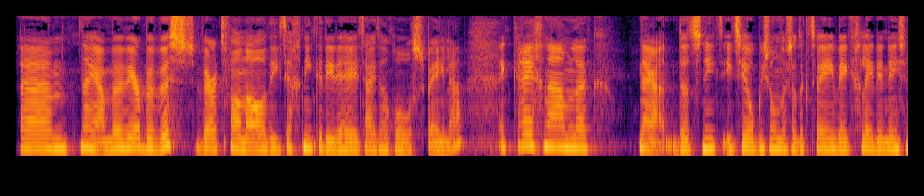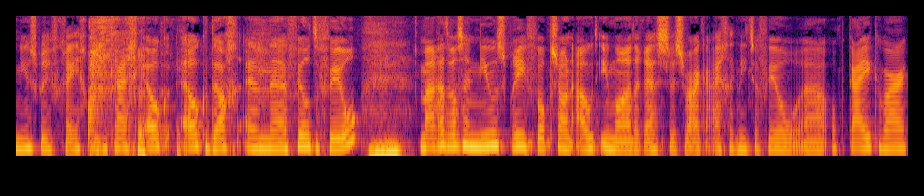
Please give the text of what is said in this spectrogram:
um, nou ja, me weer bewust werd van al die technieken die de hele tijd een rol spelen. Ik kreeg namelijk nou ja, dat is niet iets heel bijzonders dat ik twee weken geleden ineens een nieuwsbrief kreeg. Want die krijg ik elke, elke dag en uh, veel te veel. Mm-hmm. Maar het was een nieuwsbrief op zo'n oud e-mailadres. Dus waar ik eigenlijk niet zoveel uh, op kijk. Maar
